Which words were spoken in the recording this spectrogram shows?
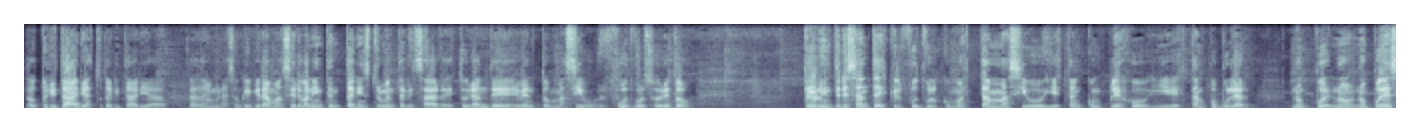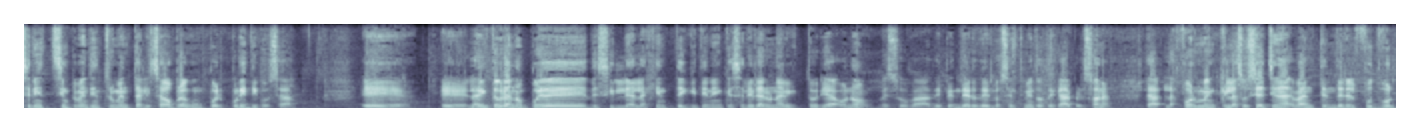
autoritarias, totalitarias, la denominación que queramos hacer, van a intentar instrumentalizar estos grandes eventos masivos, el fútbol sobre todo. Pero lo interesante es que el fútbol, como es tan masivo y es tan complejo y es tan popular, no puede, no, no puede ser simplemente instrumentalizado por algún poder político. O sea, eh, eh, la dictadura no puede decirle a la gente que tienen que celebrar una victoria o no. Eso va a depender de los sentimientos de cada persona. La, forma en que la sociedad china va a entender el fútbol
